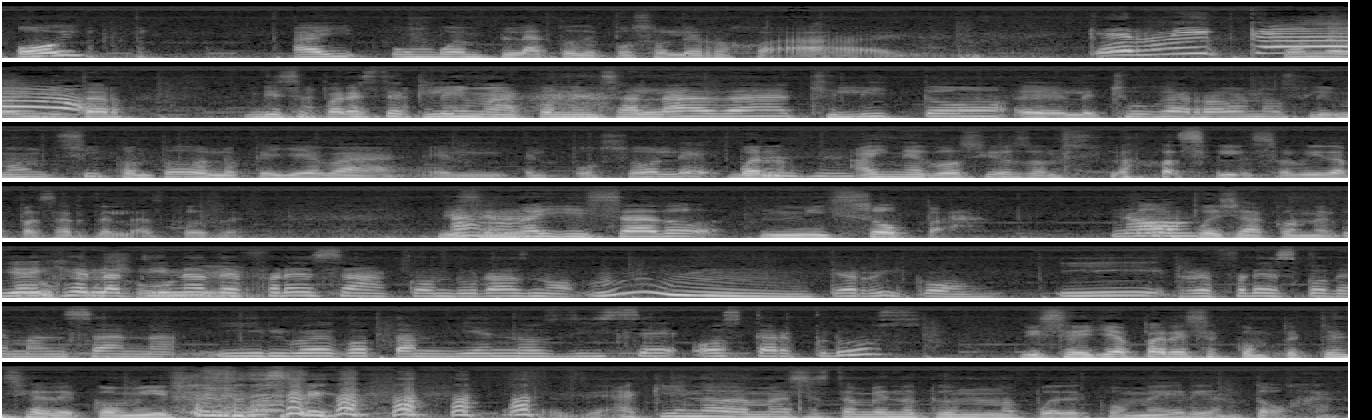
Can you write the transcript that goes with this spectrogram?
hoy hay un buen plato de pozole rojo. Ay. ¡Qué rico! ¿Dónde va a invitar? Dice, para este clima, con ensalada, chilito, eh, lechuga, rábanos, limón, sí, con todo lo que lleva el, el pozole. Bueno, hay negocios donde luego se les olvida pasarte las cosas. Dice, no hay guisado ni sopa. No, pues ya con el Y hay gelatina de fresa con durazno. Mmm, qué rico. Y refresco de manzana. Y luego también nos dice Oscar Cruz. Dice, ya parece competencia de comida. Aquí nada más están viendo que uno no puede comer y antoja.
